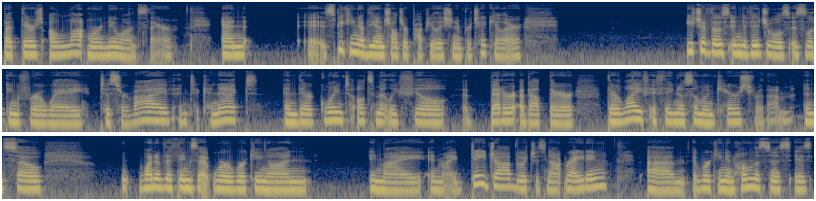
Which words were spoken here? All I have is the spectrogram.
but there's a lot more nuance there. And uh, speaking of the unsheltered population in particular, each of those individuals is looking for a way to survive and to connect and they're going to ultimately feel better about their their life if they know someone cares for them. And so one of the things that we're working on in my in my day job, which is not writing, um, working in homelessness, is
